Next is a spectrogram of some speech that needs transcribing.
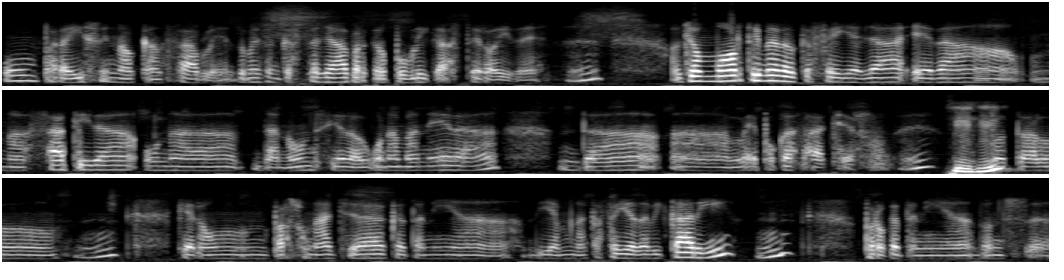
Un paraíso inalcanzable, només en castellà perquè el publica Asteroide. Eh? El John Mortimer el que feia allà era una sàtira, una denúncia d'alguna manera de uh, l'època Thatcher. Eh? Mhm. Tot el, mm, que era un personatge que tenia, diguem-ne, que feia de vicari, mm? Però que tenia, doncs, eh,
